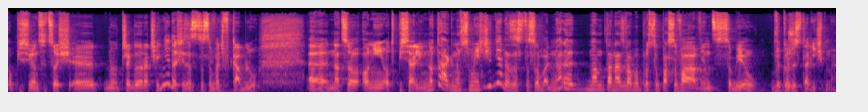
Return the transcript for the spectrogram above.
opisujące coś, no, czego raczej nie da się zastosować w kablu. E, na co oni odpisali, no tak, no w sumie się nie da zastosować, no ale nam ta nazwa po prostu pasowała, więc sobie ją wykorzystaliśmy.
